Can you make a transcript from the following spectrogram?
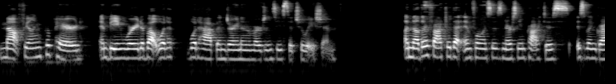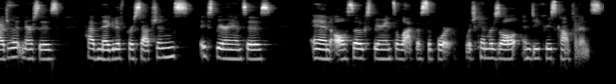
not feeling prepared, and being worried about what would happen during an emergency situation. Another factor that influences nursing practice is when graduate nurses have negative perceptions, experiences, and also experience a lack of support, which can result in decreased confidence.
